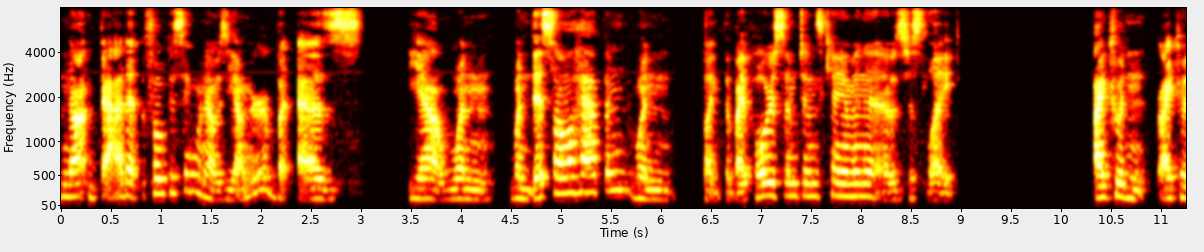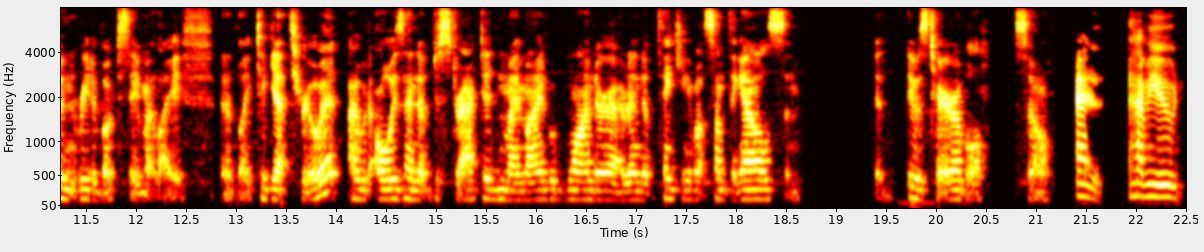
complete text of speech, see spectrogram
not bad at focusing when I was younger, but as yeah, when when this all happened, when like the bipolar symptoms came in it, was just like I couldn't I couldn't read a book to save my life. And, like to get through it, I would always end up distracted and my mind would wander. I would end up thinking about something else and it, it was terrible. So, And have you,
